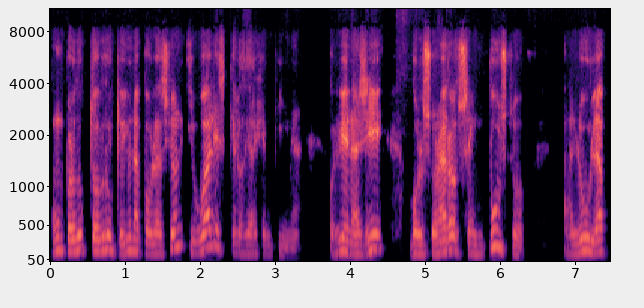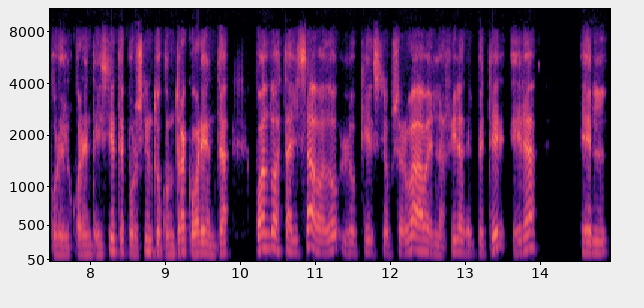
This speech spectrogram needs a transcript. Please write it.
un producto bruto y una población iguales que los de Argentina. Pues bien, allí Bolsonaro se impuso a Lula por el 47% contra 40, cuando hasta el sábado lo que se observaba en las filas del PT era el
